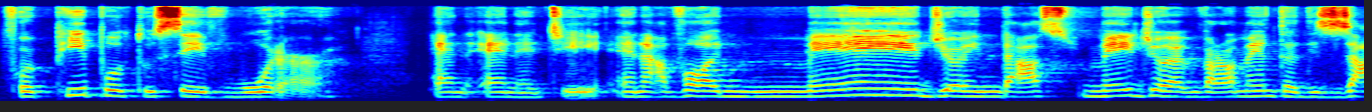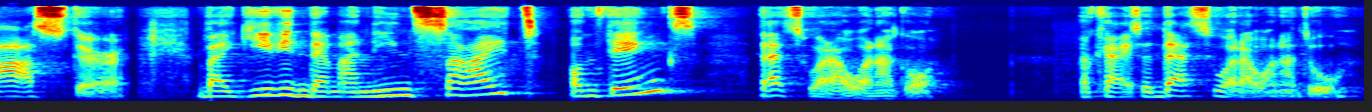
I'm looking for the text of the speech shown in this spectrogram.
for people to save water and energy and avoid major industri- major environmental disaster by giving them an insight on things that's where i want to go. Okay so that's what i want to do.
